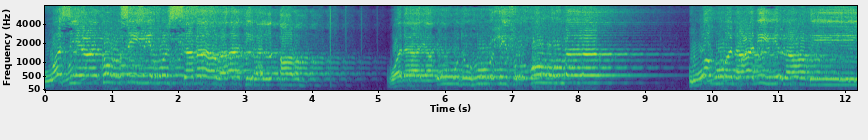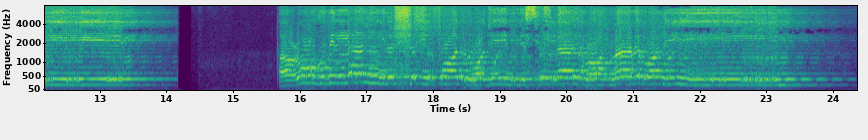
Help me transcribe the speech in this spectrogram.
وسع كرسيه السماوات والأرض ولا يؤوده حفظهما وهو العلي العظيم. أعوذ بالله من الشيطان الرجيم. بسم الله الرحمن الرحيم.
